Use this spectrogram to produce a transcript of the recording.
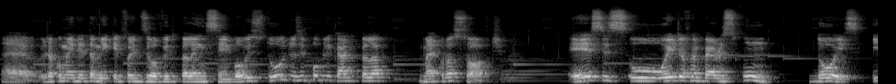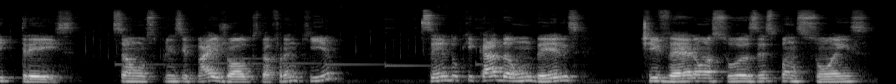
É, eu já comentei também que ele foi desenvolvido pela Ensemble Studios e publicado pela Microsoft. Esses, o Age of Empires 1, 2 e 3 são os principais jogos da franquia, sendo que cada um deles tiveram as suas expansões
